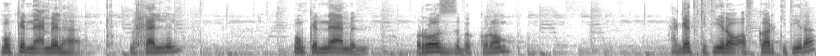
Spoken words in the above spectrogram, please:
ممكن نعملها مخلل. ممكن نعمل رز بالكرنب. حاجات كتيرة وأفكار كتيرة.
